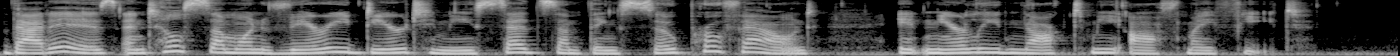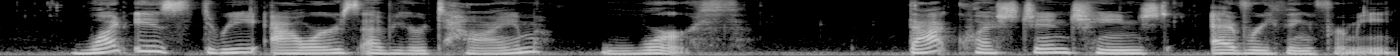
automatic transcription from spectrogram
That is, until someone very dear to me said something so profound, it nearly knocked me off my feet. What is three hours of your time worth? That question changed everything for me,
